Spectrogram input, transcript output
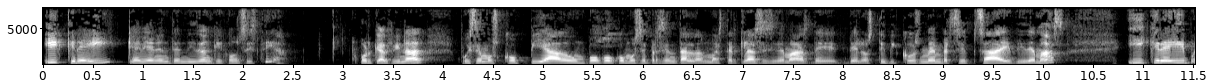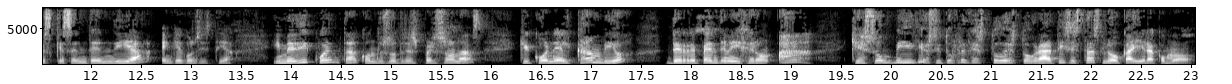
Y creí que habían entendido en qué consistía. Porque al final, pues hemos copiado un poco cómo se presentan las masterclasses y demás de, los típicos membership site y demás. Y creí pues que se entendía en qué consistía. Y me di cuenta con dos o tres personas que con el cambio, de repente me dijeron, ah, que son vídeos y tú ofreces todo esto gratis, estás loca. Y era como,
